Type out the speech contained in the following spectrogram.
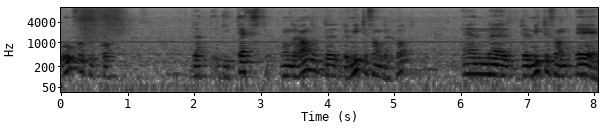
overgekocht. Dat, die tekst, onder andere de, de mythe van de god en de mythe van Air.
